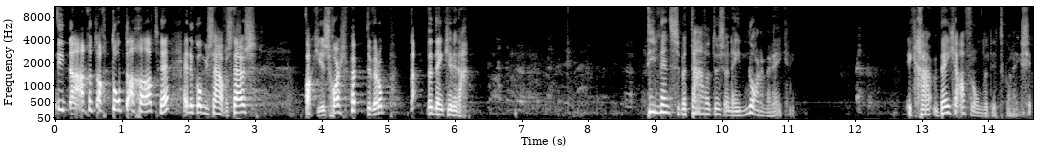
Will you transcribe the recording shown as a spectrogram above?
niet nagedacht, topdag gehad. Hè? En dan kom je s'avonds thuis, pak je je schors, hup, er weer op. Nou, dan denk je weer na. Die mensen betalen dus een enorme rekening. Ik ga een beetje afronden dit college.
